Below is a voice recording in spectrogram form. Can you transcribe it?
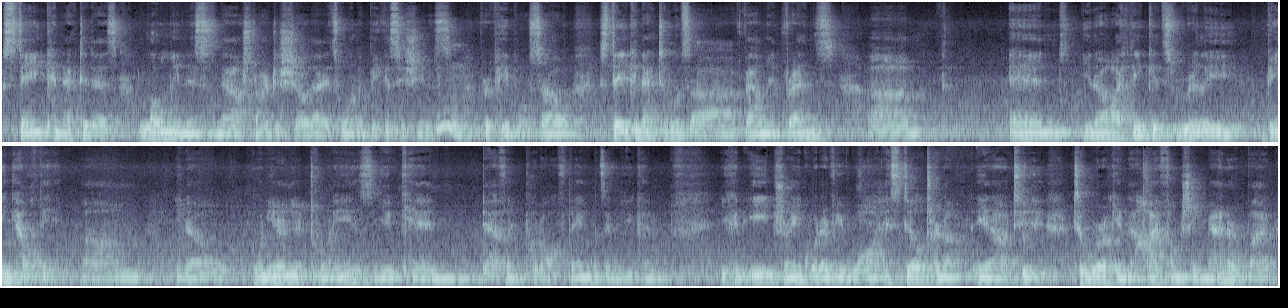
staying connected as loneliness is now starting to show that it's one of the biggest issues mm. for people. So stay connected with uh, family and friends. Um, and you know, I think it's really being healthy you know, when you're in your 20s, you can definitely put off things and you can you can eat, drink, whatever you want, and still turn up, you know, to to work in a high functioning manner. But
